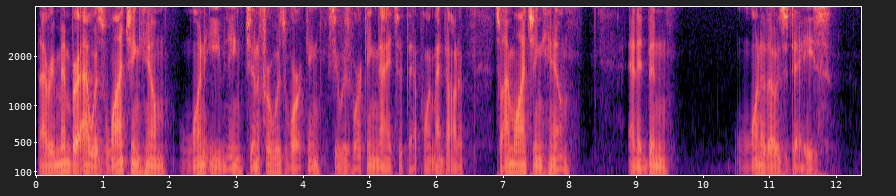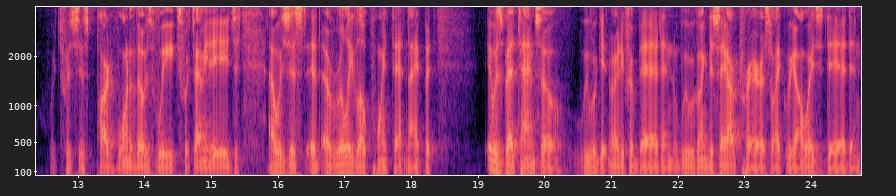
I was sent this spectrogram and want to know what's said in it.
And I remember I was watching him one evening. Jennifer was working. She was working nights at that point, my daughter. So I'm watching him, and it'd been one of those days, which was just part of one of those weeks, which I mean, it just, I was just at a really low point that night. But it was bedtime, so we were getting ready for bed, and we were going to say our prayers like we always did. And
